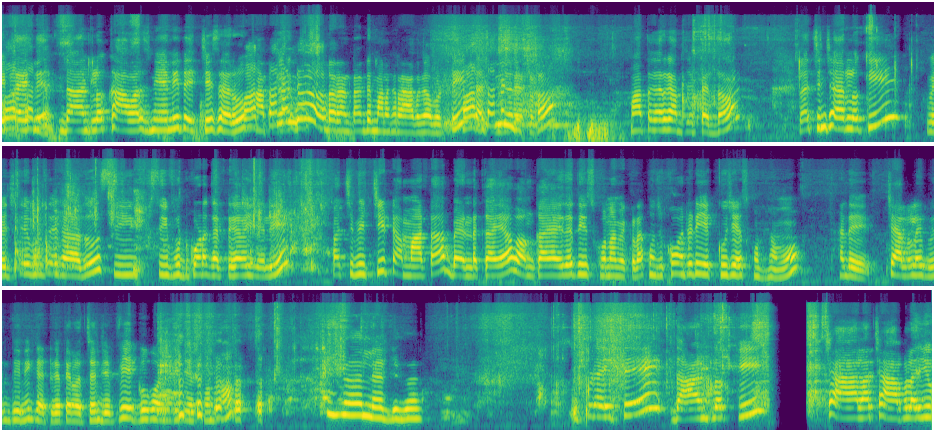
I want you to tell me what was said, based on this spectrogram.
ఇక్కడైతే దాంట్లో కావాల్సినవి అత్తగారు చేసుకుంటారంట అంటే మనకు రాదు కాబట్టి మా అత్తగారికి అప్పచెప్పేద్దాం లచ్చించారులోకి వెజిటేబుల్సే కాదు సీ సీ ఫుడ్ కూడా గట్టిగా వేయాలి. పచ్చిమిర్చి టమాటా బెండకాయ వంకాయ అయితే తీసుకున్నాం ఇక్కడ. కొంచెం క్వాంటిటీ ఎక్కువ చేసుకుంటున్నాము. అంటే చాలా అయిపోయింది తిని గట్టిగా తినొచ్చు అని చెప్పి ఎక్కువ క్వాంటిటీ చేసుకుంటాం లడ్డుగా ఇప్పుడైతే దాంట్లోకి చాలా చేపలు అయ్యో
